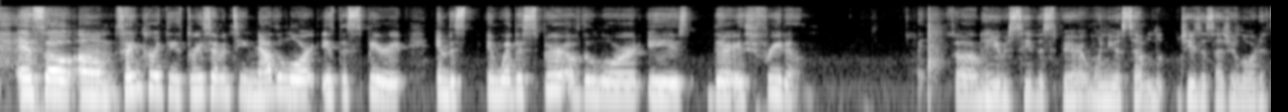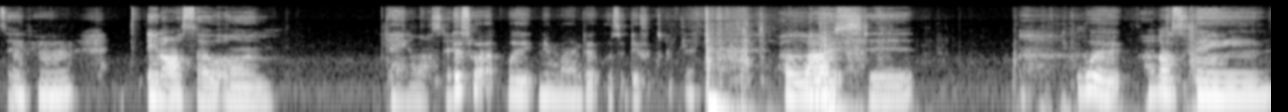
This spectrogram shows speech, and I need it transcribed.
and so um second corinthians 3 17 now the lord is the spirit and this and where the spirit of the lord is there is freedom So And you receive the Spirit when you accept Jesus as your Lord and Savior. mhm. And also, um, dang, I lost it. that's what. Wait, never mind. That was a different scripture. I lost it. What? I lost. I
